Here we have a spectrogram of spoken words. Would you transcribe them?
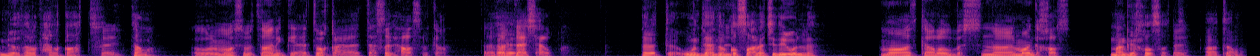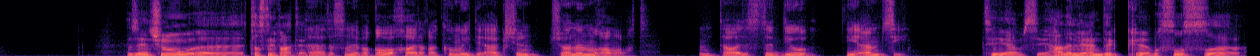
103 حلقات. إيه. تمام. والموسم الثاني أتوقع تحصيل حاصل كان. 13 حلقة. ثلاث وانتهت القصة على كذي ولا؟ ما أذكره بس إن المانجا خلص مانجا خلصت. إيه. آه تمام. زين شنو آه تصنيفاته؟ آه تصنيفه قوة خارقة كوميدي action shonen مغامرات. إنتاج استوديو تي إم سي. تي إم سي. هذا اللي عندك بخصوص آه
